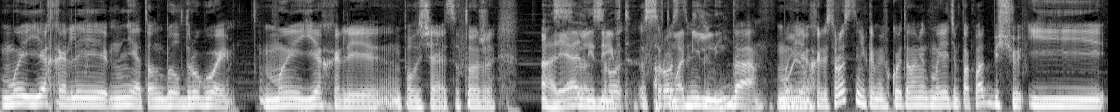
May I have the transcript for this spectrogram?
мы ехали... Нет, он был другой. Мы ехали, получается, тоже... А, с- реальный с дрифт. с Автомобильный. Да, мы Понял. ехали с родственниками. В какой-то момент мы едем по кладбищу и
